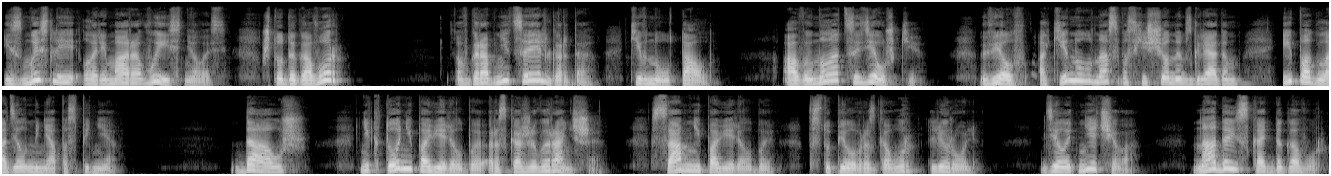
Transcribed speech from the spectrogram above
Из мыслей Ларимара выяснилось, что договор в гробнице Эльгарда, кивнул Тал. А вы молодцы, девушки. Велф окинул нас восхищенным взглядом и погладил меня по спине. Да уж, никто не поверил бы, расскажи вы раньше. Сам не поверил бы, вступил в разговор Лероль. Делать нечего. Надо искать договор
